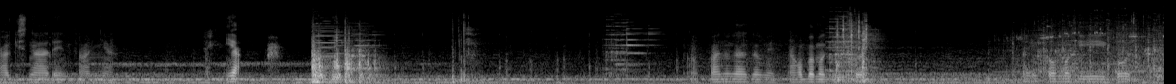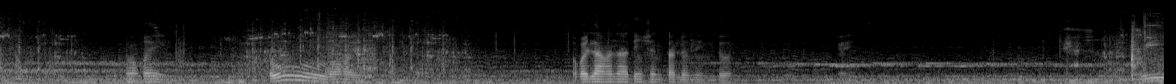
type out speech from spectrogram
Agis natin sa kanya. Ya. Oh, paano gagawin? Ako ba mag-iikot? Ay, ikaw mag-iikot. Okay. Oh, okay. So, kailangan natin siyang talunin doon. Guys. Wee!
